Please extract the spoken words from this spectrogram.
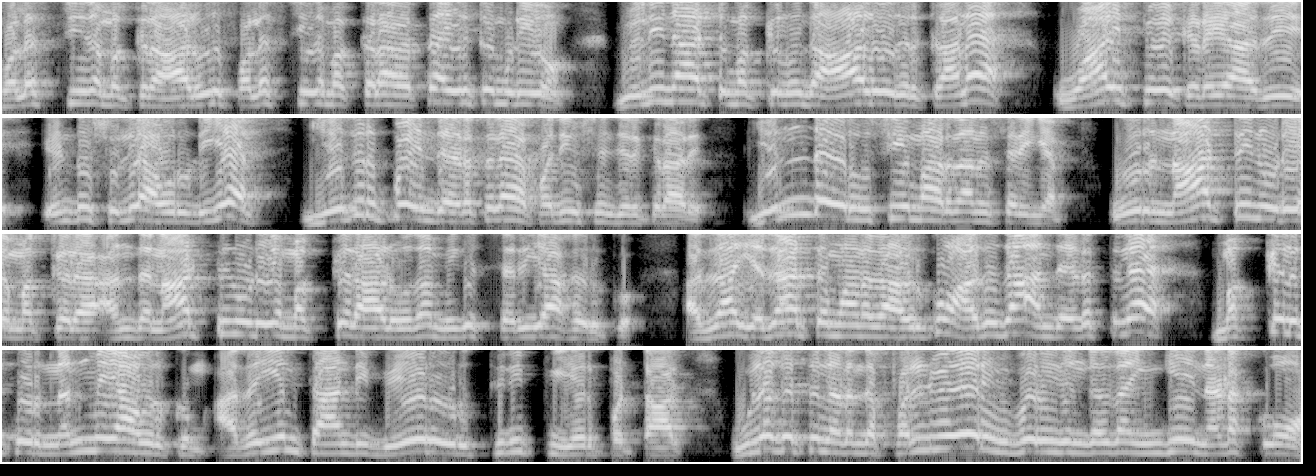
பலஸ்தீன மக்கள் ஆளுவது பலஸ்தீன மக்களாகத்தான் இருக்க முடியும். வெளிநாட்டு மக்கள் வந்து ஆளுவதற்கான வாய்ப்பே கிடையாது என்று சொல்லி அவருடைய எதிர்ப்பை இந்த இடத்துல பதிவு செஞ்சிருக்கிறாரு. எந்த ஒரு விஷயமா இருந்தாலும் சரிங்க. ஒரு நாட்டினுடைய மக்களை அந்த நாட்டினுடைய மக்கள் ஆளுவதான் மிக சரியாக இருக்கும். அதுதான் யதார்த்தமானதா இருக்கும். அதுதான் அந்த இடத்துல மக்களுக்கு ஒரு நன்மையாக இருக்கும். அதையும் தாண்டி வேறு ஒரு திருப்பி ஏற்பட்டால் உலகத்தில் நடந்த பல்வேறு விபரீதங்கள் தான் இங்கே நடக்கும்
